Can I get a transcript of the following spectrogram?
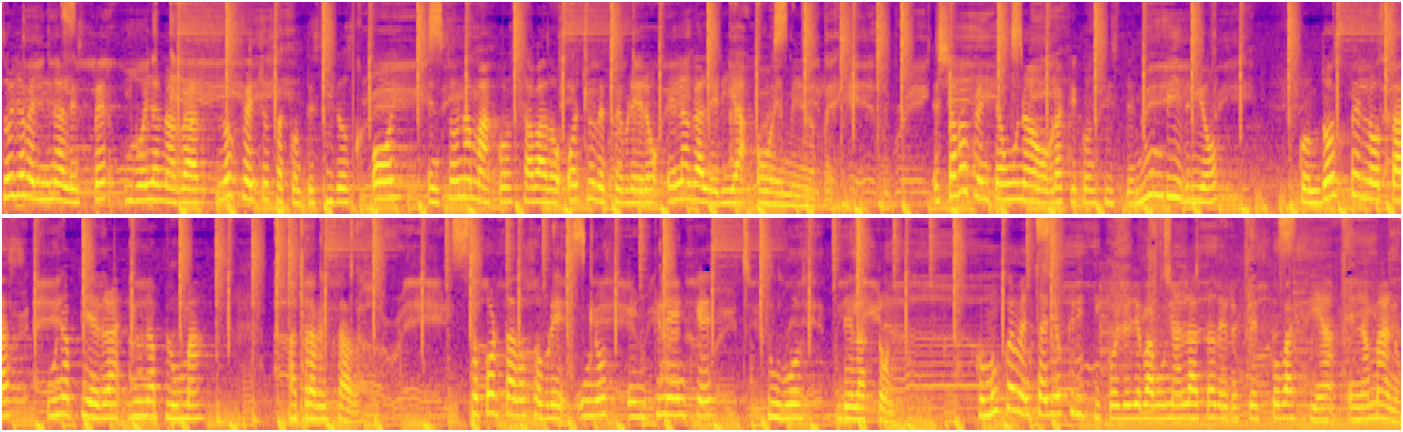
Soy Avelina Lesper y voy a narrar los hechos acontecidos hoy en Sonamaco, sábado 8 de febrero, en la Galería OMR. Estaba frente a una obra que consiste en un vidrio con dos pelotas, una piedra y una pluma atravesados, soportado sobre unos enclenques tubos de latón. Como un comentario crítico, yo llevaba una lata de refresco vacía en la mano.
